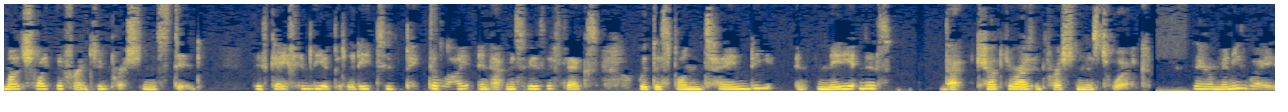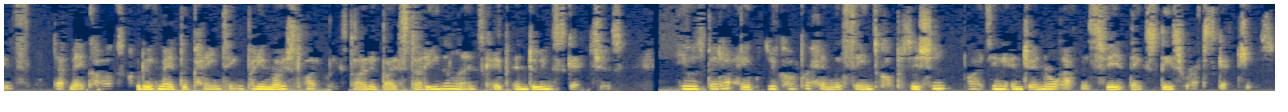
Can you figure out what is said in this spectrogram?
much like the French Impressionists did. This gave him the ability to depict the light and atmosphere's effects with the spontaneity and immediateness that characterized Impressionist work. There are many ways that Metcalf could have made the painting, but he most likely started by studying the landscape and doing sketches. He was better able to comprehend the scene's composition, lighting, and general atmosphere thanks to these rough sketches.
